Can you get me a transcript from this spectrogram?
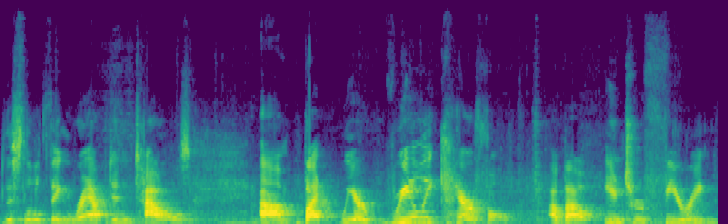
this little thing wrapped in towels. Um, but we are really careful about interfering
